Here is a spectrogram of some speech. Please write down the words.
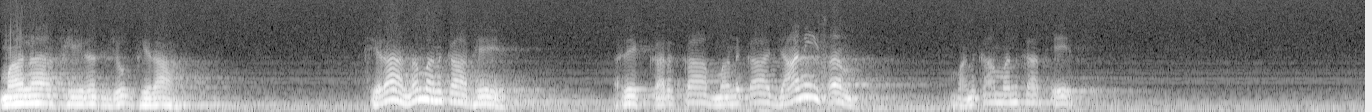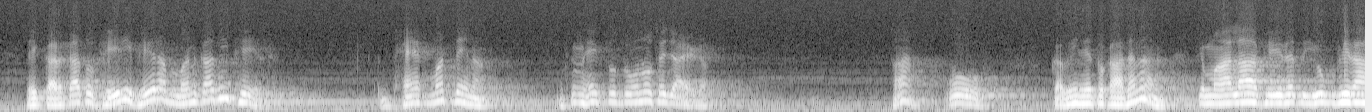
माला फेरत जो फिरा फिरा न मन का भेद अरे कर का, मन का जानी सम। मन का मन का फेर एक कर का तो फेर ही फेर अब मन का भी फेर भैंक मत देना नहीं तो दोनों से जाएगा हाँ वो कवि ने तो कहा था ना कि माला फेरत युग फिरा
